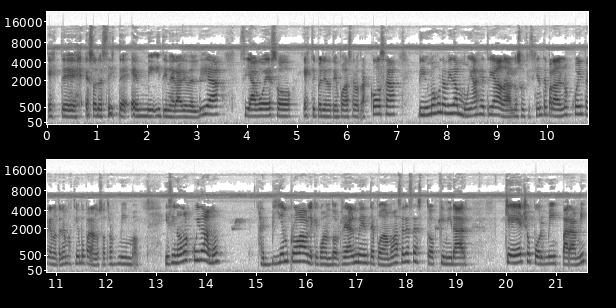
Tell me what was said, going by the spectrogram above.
este, eso no existe en mi itinerario del día. Si hago eso, estoy perdiendo tiempo de hacer otras cosas. Vivimos una vida muy ajetreada, lo suficiente para darnos cuenta que no tenemos tiempo para nosotros mismos. Y si no nos cuidamos, es bien probable que cuando realmente podamos hacer ese stop y mirar qué he hecho por mí, para mí,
